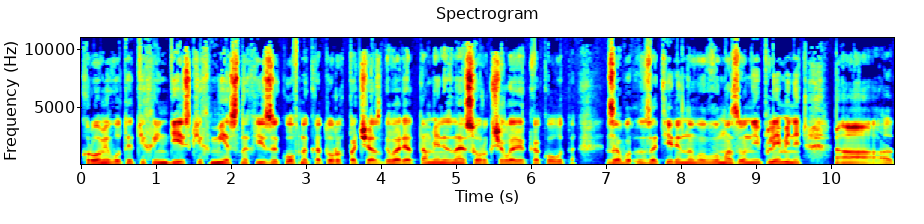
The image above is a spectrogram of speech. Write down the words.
кроме вот этих индейских местных языков, на которых подчас говорят, там, я не знаю, 40 человек какого-то затерянного в Амазонии племени, а,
